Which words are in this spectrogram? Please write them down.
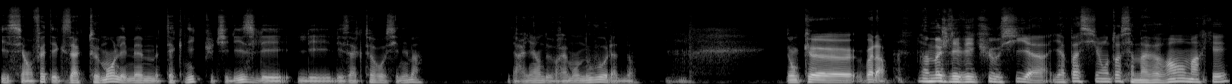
Et c'est en fait exactement les mêmes techniques qu'utilisent les, les, les acteurs au cinéma. Il n'y a rien de vraiment nouveau là-dedans. Donc euh, voilà. Non, moi, je l'ai vécu aussi il n'y a, pas si longtemps. Ça m'avait vraiment marqué.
